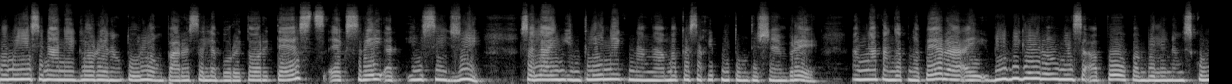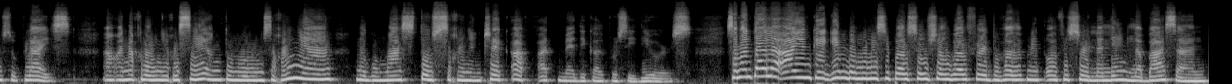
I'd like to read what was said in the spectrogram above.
Humingi si Nanay Gloria ng tulong para sa laboratory tests, x-ray at ECG sa lying-in clinic ng ah, magkasakit nitong Disyembre. Ang natanggap na pera ay bibigay raw niya sa apo pambili ng school supplies. Ang anak raw niya kasi ang tumulong sa kanya na gumastos sa kanyang check-up at medical procedures. Samantala, ayon kay Gimba Municipal Social Welfare Development Officer Lalaine Labasan,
